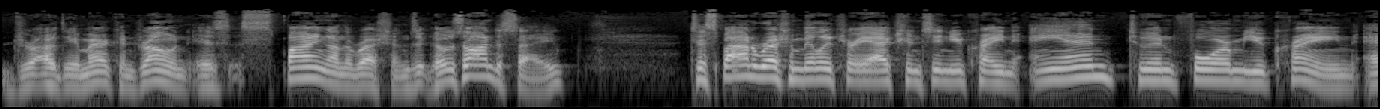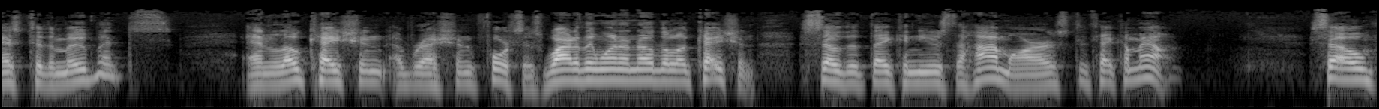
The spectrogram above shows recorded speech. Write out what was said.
the American drone is spying on the Russians. It goes on to say, to spy on Russian military actions in Ukraine and to inform Ukraine as to the movements and location of Russian forces. Why do they want to know the location? So that they can use the HIMARS to take them out. So,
